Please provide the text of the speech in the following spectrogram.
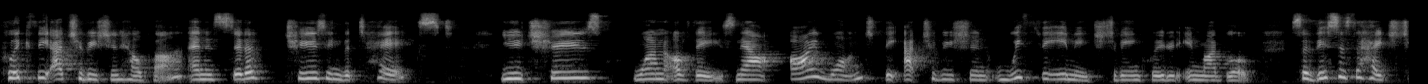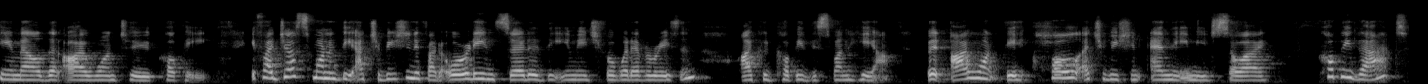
click the attribution helper, and instead of choosing the text, you choose one of these. Now, I want the attribution with the image to be included in my blog. So this is the HTML that I want to copy. If I just wanted the attribution, if I'd already inserted the image for whatever reason, I could copy this one here. But I want the whole attribution and the image. So I copy that,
